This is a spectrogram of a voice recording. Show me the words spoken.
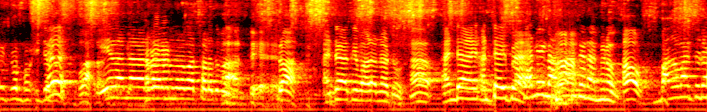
తీసుకొని. ఏదన్నా మాట్లాడదు అంటే అది వాడు అన్నట్టు అంటే అంటే అయిపోయా? కానీ నమ్మంటే నమ్మినవు ఆవ్. భగవంతుడు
